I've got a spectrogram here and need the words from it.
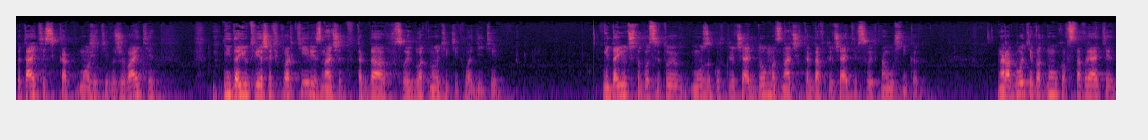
Пытайтесь, как можете, выживайте не дают вешать в квартире, значит тогда в свои блокнотики кладите. Не дают, чтобы святую музыку включать дома, значит тогда включайте в своих наушниках. На работе в одно ухо вставляйте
